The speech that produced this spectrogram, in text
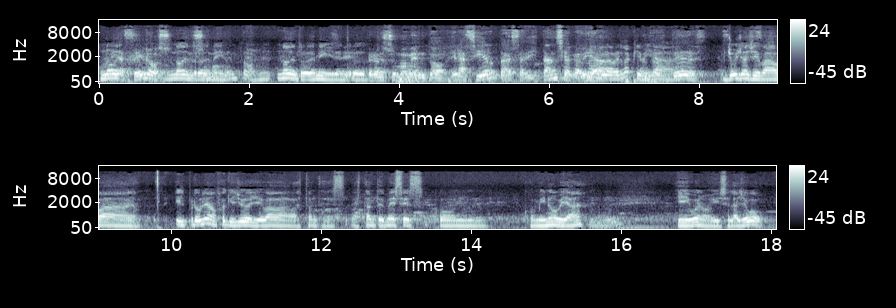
No, ¿Había celos no dentro en de mí. momento? No dentro de mí, dentro de... pero en su momento, ¿era cierta esa distancia que había No, la verdad que entre mira, ustedes? yo ya llevaba, el problema fue que yo llevaba bastantes, bastantes meses con, con mi novia y bueno, y se la llevó.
